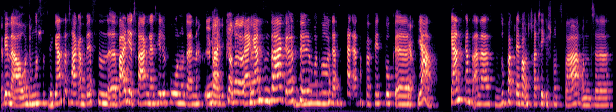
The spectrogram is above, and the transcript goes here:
Genau, und du musst es den ganzen Tag am besten äh, bei dir tragen, dein Telefon und dein, dein, deinen ganzen Tag äh, filmen und so. Das ist halt einfach bei Facebook, äh, ja. ja ganz, ganz anders, super clever und strategisch nutzbar. Und äh,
